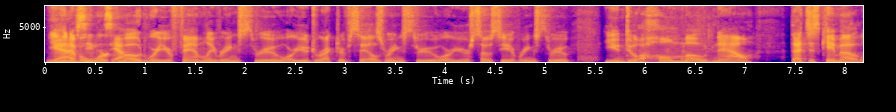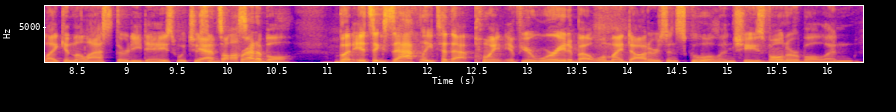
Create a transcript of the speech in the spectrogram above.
You Yeah, can I've a work this, yeah. mode where your family rings through, or your director of sales rings through, or your associate rings through. You can do a home mode now. That just came out like in the last 30 days, which is Yeah, it's awesome. incredible. But it's exactly to that point. If you're worried about, well, my daughter's in school and she's vulnerable and,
